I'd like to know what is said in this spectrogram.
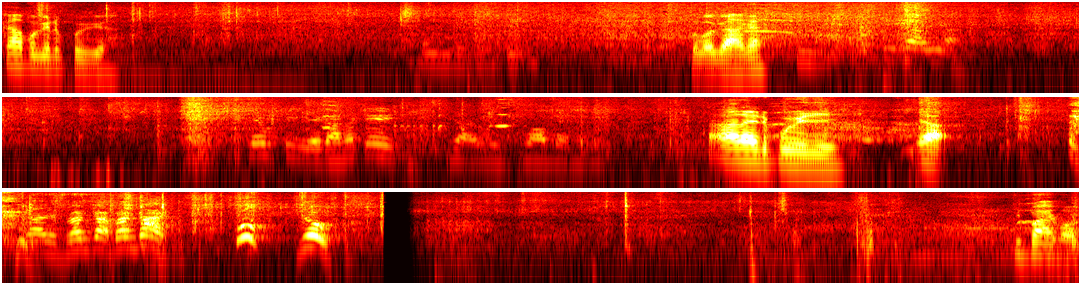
Kau apa kena pergi? Kau bagah kan? Selfie, ya kan? Okay. Ya, wawah. Ha naik depa je. Ya. Ya, berangkat, berangkat. Huh, yo. Cibai bos.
